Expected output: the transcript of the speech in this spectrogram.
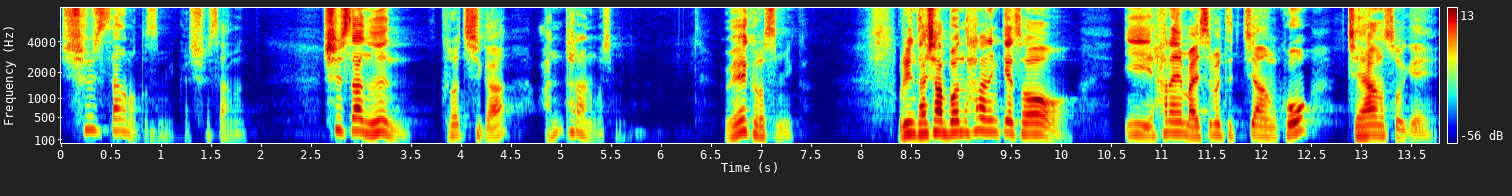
실상은 어떻습니까? 실상은 실상은 그렇지가 않다라는 것입니다. 왜 그렇습니까? 우리는 다시 한번 하나님께서 이 하나님의 말씀을 듣지 않고 재앙 속에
